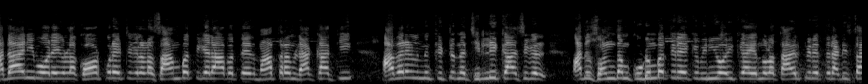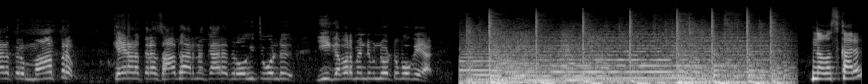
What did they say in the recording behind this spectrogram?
അദാനി പോലെയുള്ള കോർപ്പറേറ്റുകളുടെ സാമ്പത്തിക ലാഭത്തെ മാത്രം ലാക്കാക്കി അവരിൽ നിന്ന് കിട്ടുന്ന ചില്ലിക്കാശുകൾ അത് സ്വന്തം കുടുംബത്തിലേക്ക് വിനിയോഗിക്കുക എന്നുള്ള താല്പര്യത്തിന്റെ അടിസ്ഥാനത്തിൽ മാത്രം കേരളത്തിലെ സാധാരണക്കാരെ ദ്രോഹിച്ചുകൊണ്ട് ഈ ഗവൺമെന്റ് മുന്നോട്ട് പോവുകയാണ് നമസ്കാരം.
